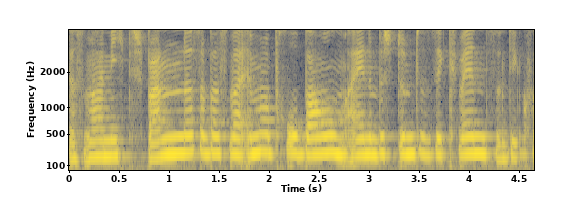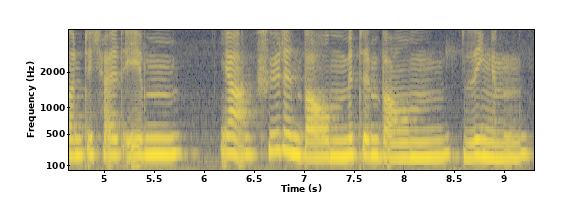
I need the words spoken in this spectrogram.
das war nichts Spannendes, aber es war immer pro Baum eine bestimmte Sequenz und die konnte ich halt eben, ja, für den Baum, mit dem Baum singen.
